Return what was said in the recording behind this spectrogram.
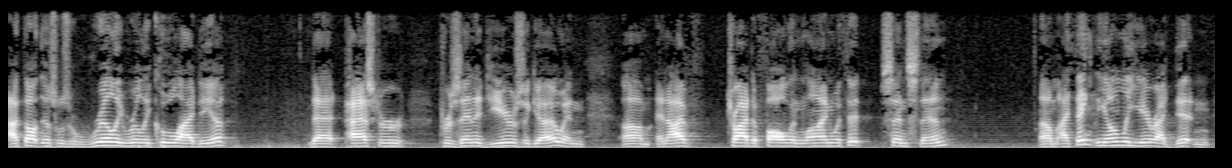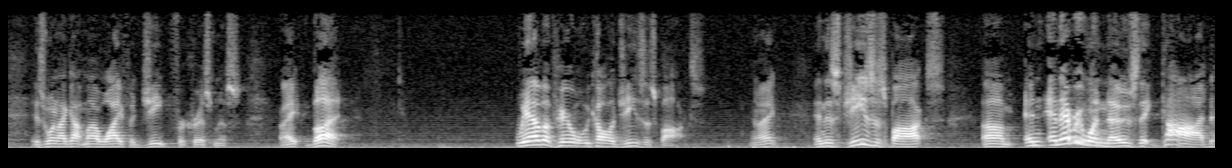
I thought this was a really, really cool idea that Pastor presented years ago, and um, and I've tried to fall in line with it since then. Um, I think the only year I didn't is when I got my wife a Jeep for Christmas, right? But we have up here what we call a Jesus box, right? And this Jesus box, um, and, and everyone knows that God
